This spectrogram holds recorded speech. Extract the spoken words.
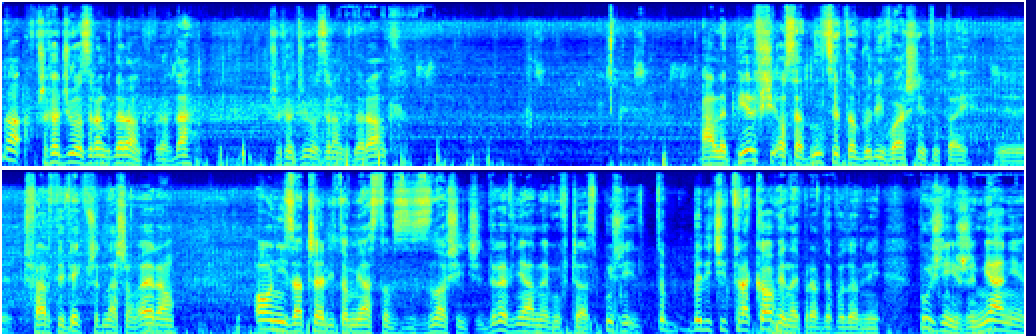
No, przechodziło z rąk do rąk, prawda? Przechodziło z rąk do rąk. Ale pierwsi osadnicy to byli właśnie tutaj IV wiek przed naszą erą. Oni zaczęli to miasto wznosić drewniane wówczas. Później to byli ci Trakowie najprawdopodobniej. Później Rzymianie,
